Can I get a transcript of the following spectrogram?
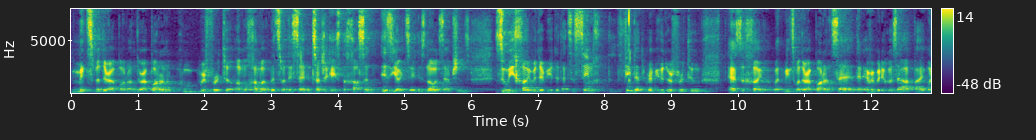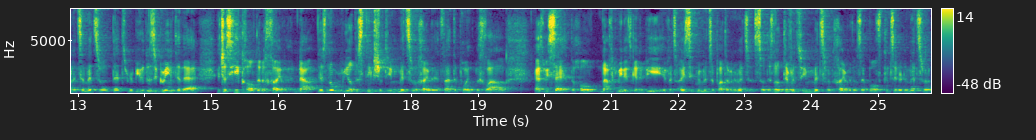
Mitzvah the rabbanon, the rabbanon who referred to a milchama mitzvah, they said in such a case the chassan is yaitse. There's no exemptions. Zui chay That's the same thing that Rabbi Yehuda referred to as a chayva. What means when the Rabbanan said that everybody goes out by when it's a mitzvah, that Rabbi Yehuda is agreeing to that. It's just he called it a chayva. Now, there's no real distinction between mitzvah and chayva. That's not the point bichlal. As we said, the whole nafkamina is going to be if it's oisik mitzvah patam mitzvah. So there's no difference between mitzvah and chayva. Those are both considered a mitzvah.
